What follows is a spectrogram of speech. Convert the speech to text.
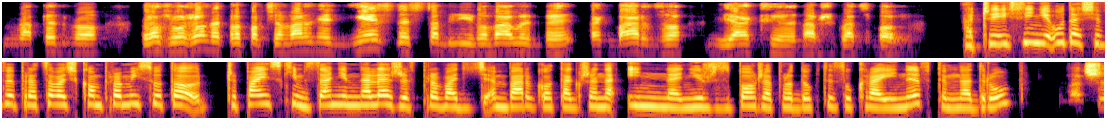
na pewno rozłożone proporcjonalnie nie zdestabilizowałyby tak bardzo jak na przykład zboże. A czy jeśli nie uda się wypracować kompromisu, to czy pańskim zdaniem należy wprowadzić embargo także na inne niż zboże produkty z Ukrainy, w tym na drób? Znaczy,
